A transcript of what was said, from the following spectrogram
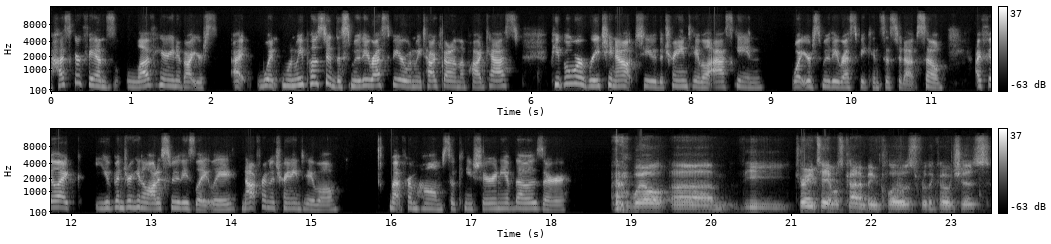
Husker fans love hearing about your. I, when when we posted the smoothie recipe or when we talked about it on the podcast, people were reaching out to the training table asking what your smoothie recipe consisted of. So I feel like you've been drinking a lot of smoothies lately, not from the training table, but from home. So can you share any of those or? Well, um, the training table's kind of been closed for the coaches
